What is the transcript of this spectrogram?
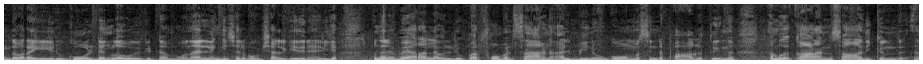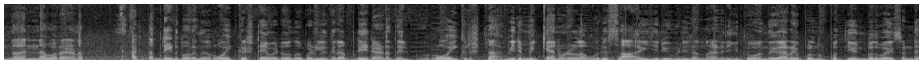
എന്താ പറയുക ഈ ഒരു ഗോൾഡൻ ഗ്ലോവ് ഒക്കെ കിട്ടാൻ പോകുന്നത്. അല്ലെങ്കിൽ ചിലപ്പോൾ വിശാൽ ഗീതിനായിരിക്കും എന്തായാലും വേറെ ലെവലൊരു പെർഫോമൻസ് ആണ് അൽബീനോ ഗോമസിന്റെ ഭാഗത്ത് നിന്ന് നമുക്ക് കാണാൻ സാധിക്കുന്നത് എന്ന് തന്നെ പറയണം. അടുത്ത അപ്ഡേറ്റ് എന്ന് പറയുന്നത് റോയ് കൃഷ്ണയുമായിട്ട് ബന്ധപ്പെട്ടുള്ള ഒരു അപ്ഡേറ്റ് ആണ്. എന്തായാലും റോയ് കൃഷ്ണ വിരമിക്കാനുള്ള ഒരു സാഹചര്യവും ഇല്ലെന്നാണ് എനിക്ക് തോന്നുന്നത്. കാരണം ഇപ്പോൾ മുപ്പത്തിയൊൻപത് വയസ്സുണ്ട്.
